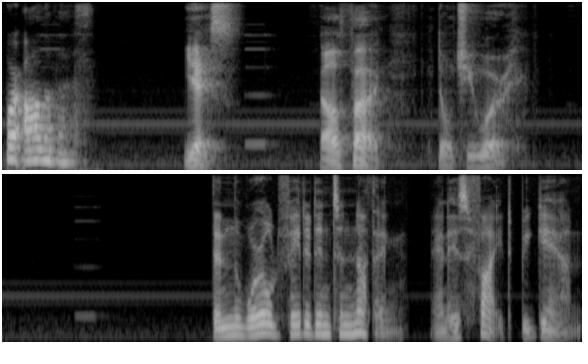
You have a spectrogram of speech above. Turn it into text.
For all of us. Yes, I'll fight. Don't you worry. Then the world faded into nothing, and his fight began.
